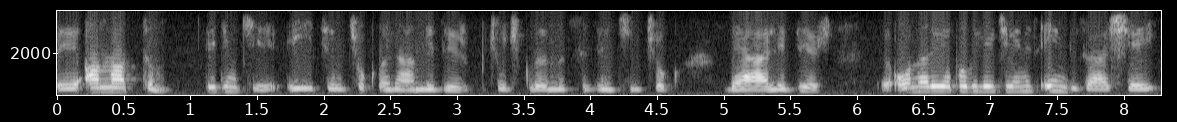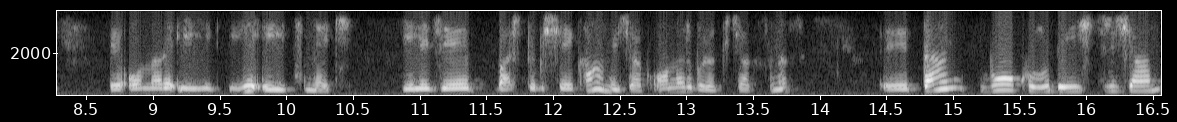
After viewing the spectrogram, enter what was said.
E, anlattım. Dedim ki eğitim çok önemlidir. Çocuklarınız sizin için çok değerlidir. E, onlara yapabileceğiniz en güzel şey e, onlara iyi, iyi eğitmek. Geleceğe başka bir şey kalmayacak. Onları bırakacaksınız. E, ben bu okulu değiştireceğim.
